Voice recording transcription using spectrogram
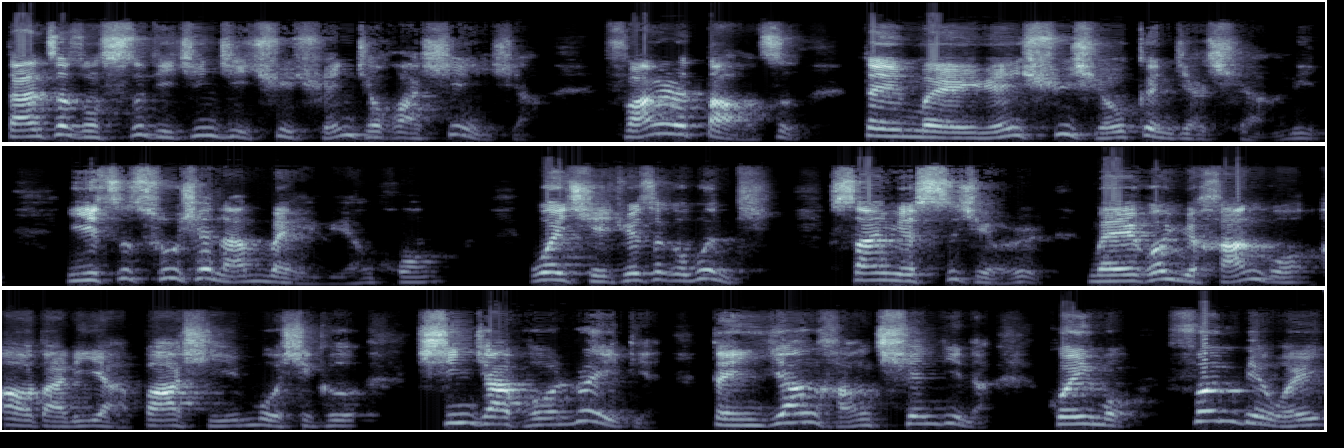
但这种实体经济去全球化现象，反而导致对美元需求更加强烈，以致出现了美元荒。为解决这个问题。三月十九日，美国与韩国、澳大利亚、巴西、墨西哥、新加坡、瑞典等央行签订了规模分别为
